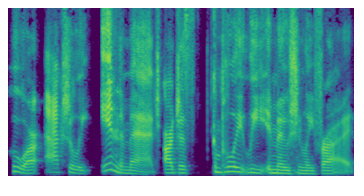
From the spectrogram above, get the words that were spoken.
who are actually in the match are just completely emotionally fried.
